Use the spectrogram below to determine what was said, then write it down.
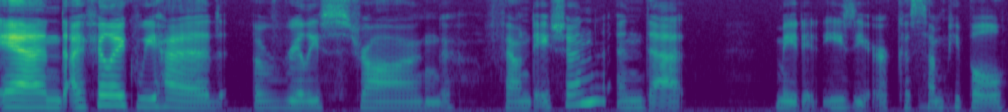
And I feel like we had a really strong foundation, and that made it easier because some mm-hmm. people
